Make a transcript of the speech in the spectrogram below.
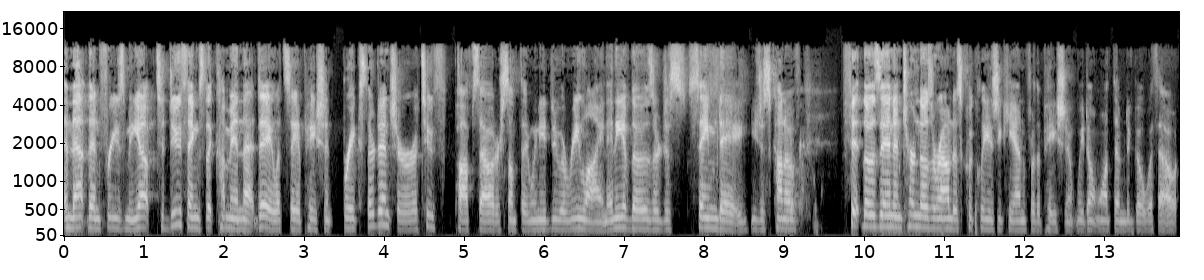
And that then frees me up to do things that come in that day. Let's say a patient breaks their denture or a tooth pops out or something. We need to do a reline. Any of those are just same day. You just kind of fit those in and turn those around as quickly as you can for the patient. We don't want them to go without.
